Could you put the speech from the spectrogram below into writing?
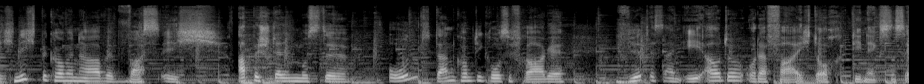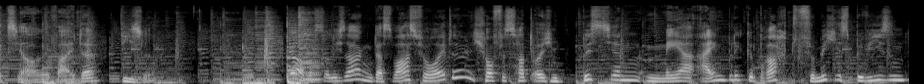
ich nicht bekommen habe, was ich abbestellen musste. Und dann kommt die große Frage, wird es ein E-Auto oder fahre ich doch die nächsten sechs Jahre weiter Diesel? Was soll ich sagen? Das war's für heute. Ich hoffe, es hat euch ein bisschen mehr Einblick gebracht. Für mich ist bewiesen,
